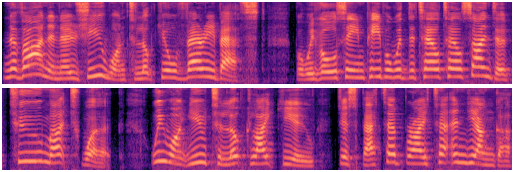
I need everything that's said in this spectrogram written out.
Nirvana knows you want to look your very best, but we've all seen people with the telltale signs of too much work. We want you to look like you, just better, brighter, and younger,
